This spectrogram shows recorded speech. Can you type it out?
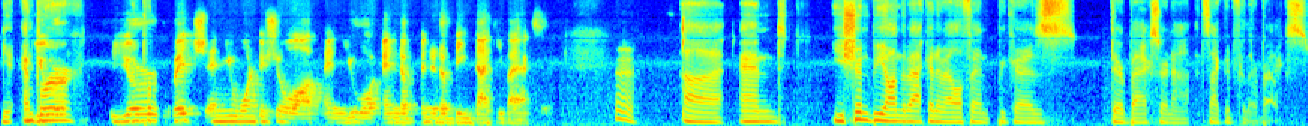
yeah, emperor. You're rich and you want to show off, and you are- end up ended up being tacky by accident. uh, and you shouldn't be on the back of an elephant because their backs are not. It's not good for their backs.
